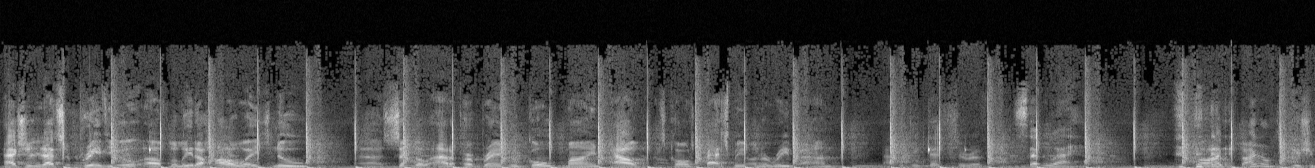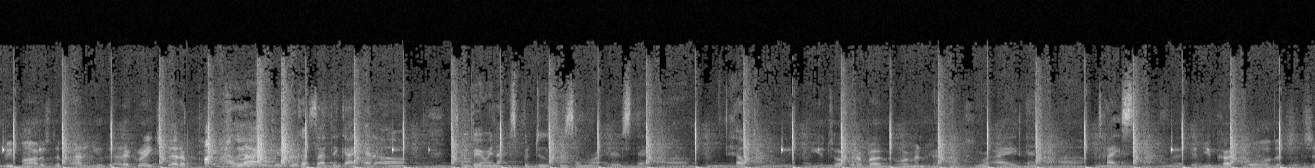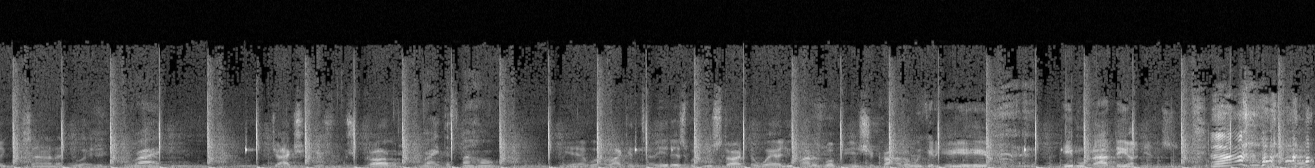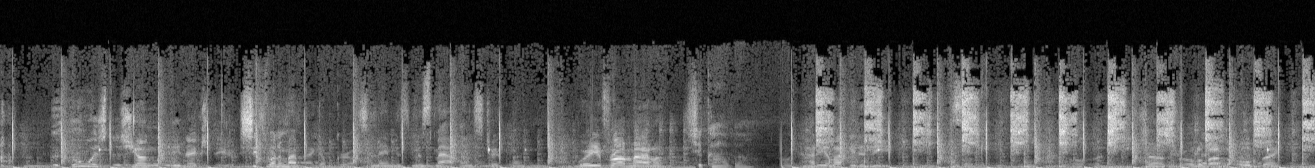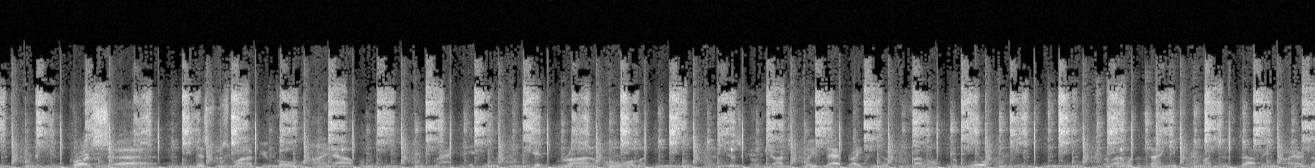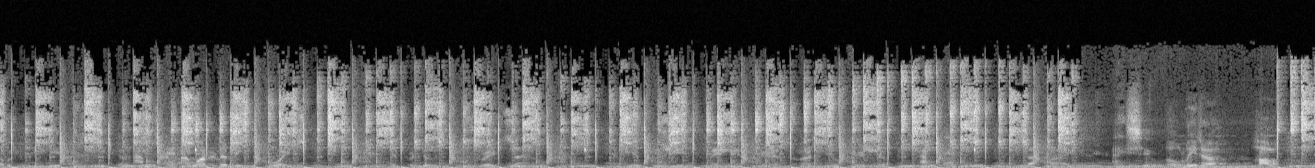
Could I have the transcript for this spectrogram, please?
Actually, that's a preview of Loleatta Holloway's new uh, single out of her brand new Gold Mind album. It's called Catch Me on the Rebound. I think that's terrific. So do I. well, I, I, don't think you should be modest about it. You got a great set of pipes I there. like it because I think I had um, some very nice producers and writers that um, helped me with You're talking about Norman Harris? Right, and uh, Tyson. Right, and you cut all of this at Sigma Sound anyway, didn't you? Right. Jackson, you're from Chicago. Right, that's my home. Yeah, well, I can tell you this: when you start to wail, you might as well be in Chicago. We can hear you here, even without the onions. Who is this young lady next to you? She's one of my backup girls. Her name is Miss Madeline Strickland. Where are you from, Madeline? Chicago. Oh. How do you like it in the evening? It's okay. Oh, that sounds thrilled about the whole thing. Of course, uh, this was one of your Gold Mind albums. Right, hit and run. Hit and run. Oh, all the uh, disco jocks played that right until it fell off the floor. But I want to thank you very much for stopping by our WPBI studios. I'm glad. I wanted to meet the voice that produced this great sound, and we appreciate you making an appearance on our Steel Pier show. I'm glad to be here. Stop by again. I sure. Loleatta Holloway.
